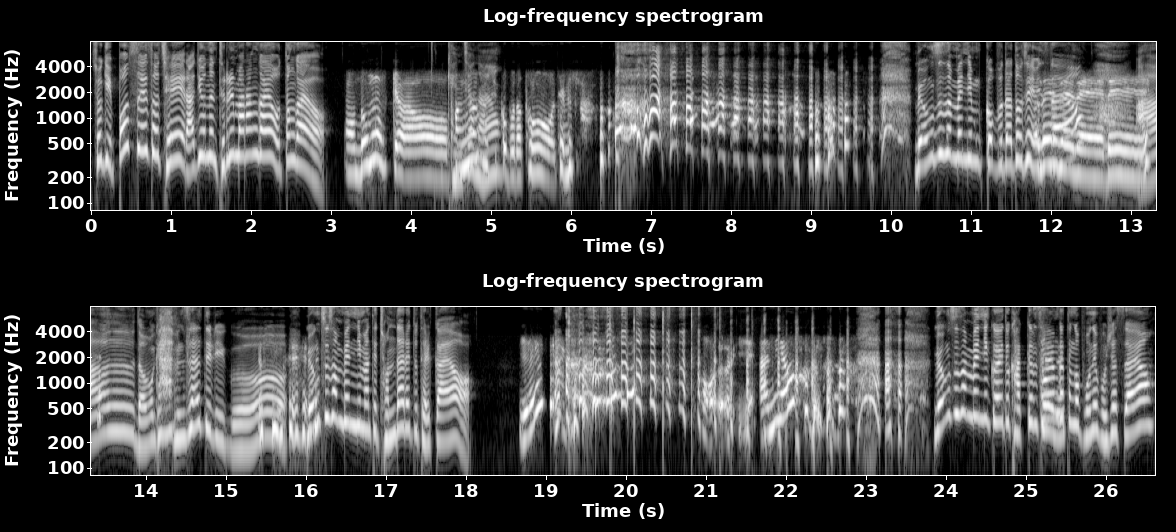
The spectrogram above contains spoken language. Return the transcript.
저기, 버스에서 제 라디오는 들을 만한가요? 어떤가요? 어 너무 웃겨요. 괜찮아요? 박명수 씨 거보다 더 재밌어. 명수 선배님 거보다 더 재밌어요? 네네네 네. 아우, 너무 감사드리고. 명수 선배님한테 전달해도 될까요? 예? 어, 예, 아니요. 명수 선배님 거에도 가끔 사연 네네. 같은 거 보내보셨어요?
